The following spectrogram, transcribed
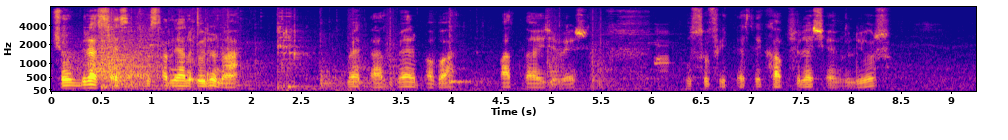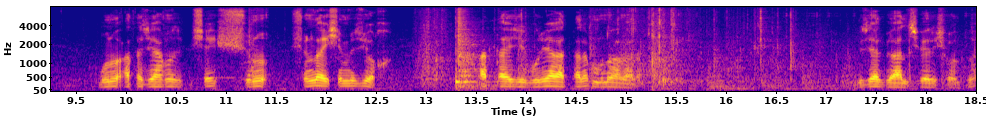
Şunu biraz ses kıssan yani ölün ha. Metal ver baba. Patlayıcı ver. Bu su filtresi kapsüle çevriliyor. Bunu atacağımız bir şey. Şunu şununla işimiz yok. Patlayıcıyı buraya atalım bunu alalım. Güzel bir alışveriş oldu.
